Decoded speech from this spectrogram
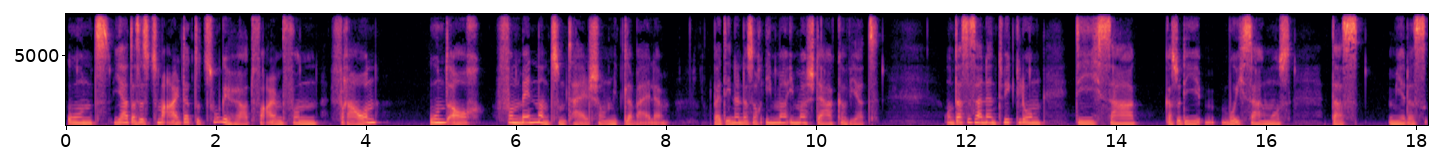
und ja, dass es zum Alltag dazugehört, vor allem von Frauen und auch von Männern zum Teil schon mittlerweile, bei denen das auch immer, immer stärker wird. Und das ist eine Entwicklung, die ich sage, also die, wo ich sagen muss, dass mir das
